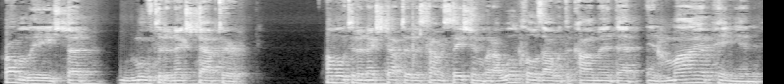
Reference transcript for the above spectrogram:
probably shut move to the next chapter. I'll move to the next chapter of this conversation, but I will close out with the comment that in my opinion,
